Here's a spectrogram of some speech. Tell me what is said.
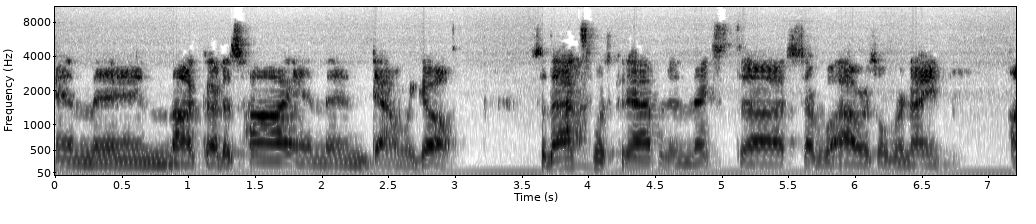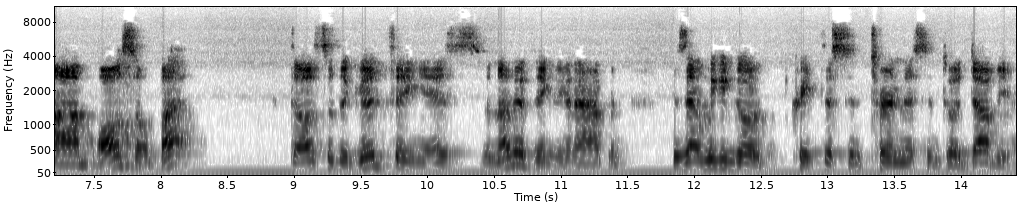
and then not out as high, and then down we go. So that's what could happen in the next uh, several hours overnight. Um, also, but also the good thing is another thing that can happen is that we can go create this and turn this into a W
